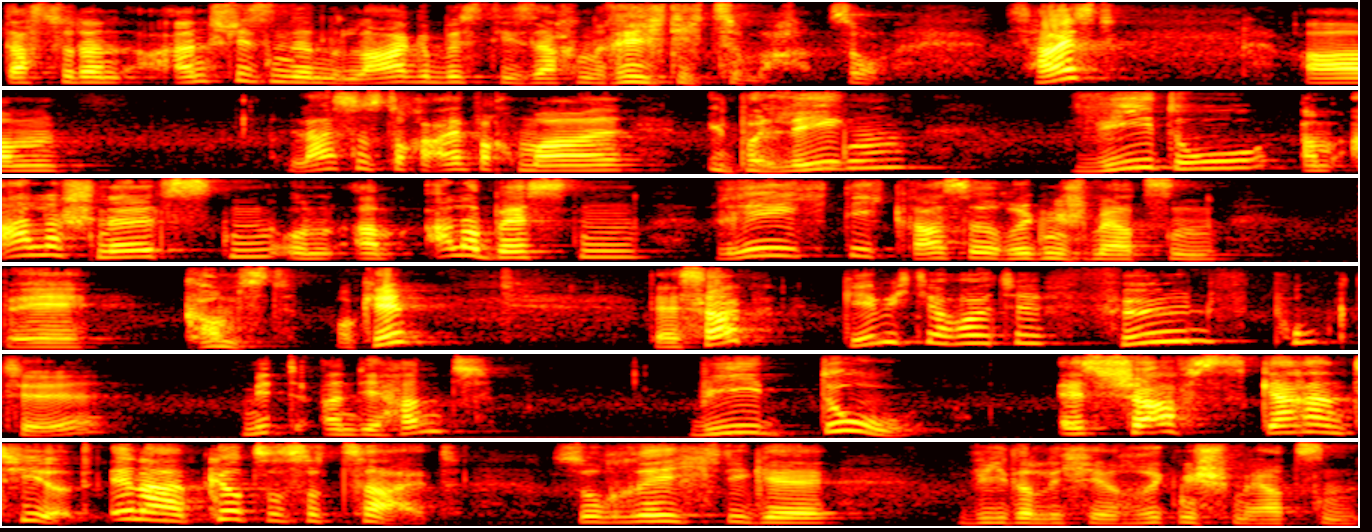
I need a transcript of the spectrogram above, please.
dass du dann anschließend in der Lage bist, die Sachen richtig zu machen. So, das heißt, ähm, lass uns doch einfach mal überlegen, wie du am allerschnellsten und am allerbesten richtig krasse Rückenschmerzen bekommst. Okay? Deshalb gebe ich dir heute fünf Punkte mit an die Hand, wie du es schaffst, garantiert innerhalb kürzester Zeit so richtige widerliche Rückenschmerzen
